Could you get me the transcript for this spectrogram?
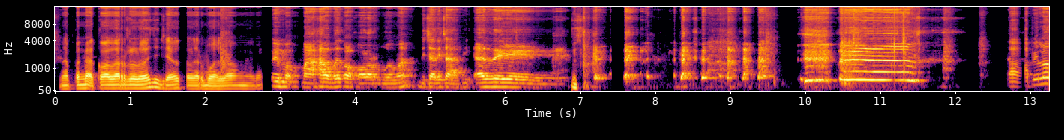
Kenapa nggak color dulu aja jauh, color bolong ya kan? Wih, ma- mahal banget kalau kolor gua mah dicari-cari. Asik. Tapi lo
